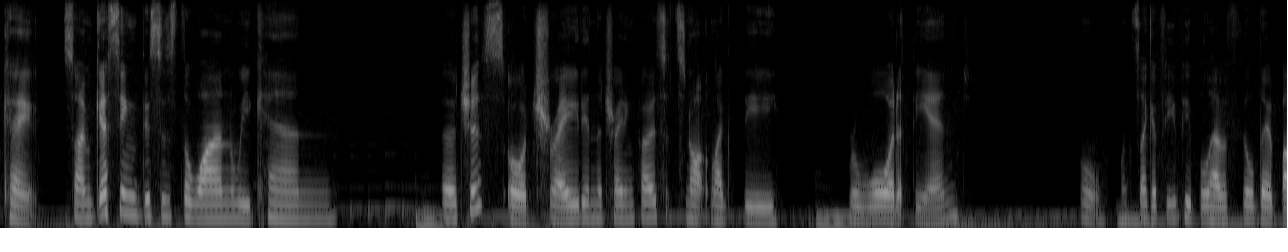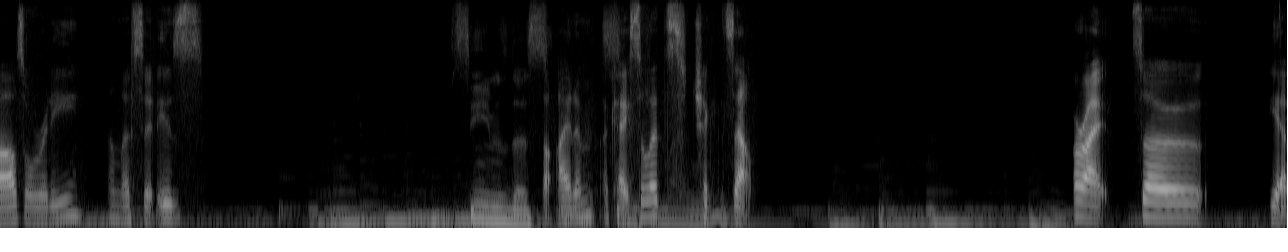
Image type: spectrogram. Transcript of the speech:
Okay, so I'm guessing this is the one we can purchase or trade in the trading post. It's not like the reward at the end. Oh, looks like a few people have filled their bars already, unless it is Seems the, the item. Okay, so let's check this out. Alright, so yeah,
